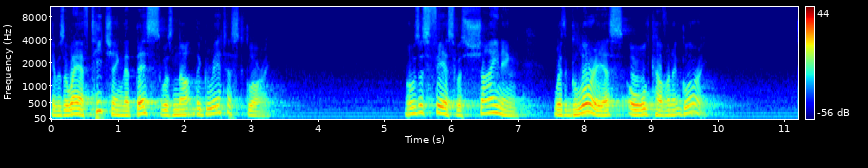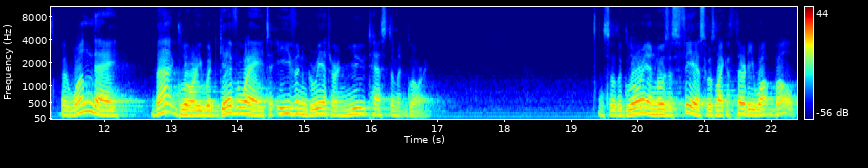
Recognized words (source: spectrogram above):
it was a way of teaching that this was not the greatest glory. Moses' face was shining with glorious Old Covenant glory. But one day, that glory would give way to even greater New Testament glory. And so the glory in Moses' face was like a 30 watt bulb.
